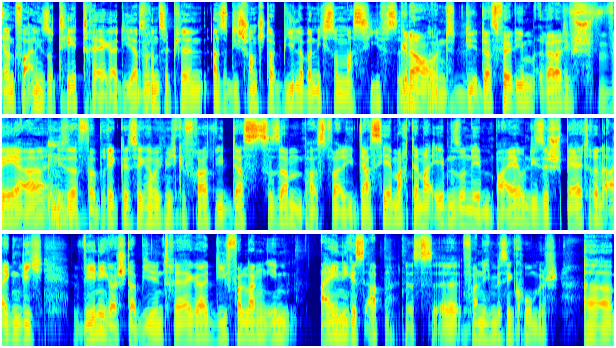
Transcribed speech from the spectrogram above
ja, und vor allen Dingen so T-Träger, die ja So- prinzipiell, also die schon stabil, aber nicht so massiv sind. Genau, ne? und die, das fällt ihm relativ schwer in dieser Fabrik. Deswegen habe ich mich gefragt, wie das zusammenpasst, weil die- das hier macht er mal eben so nebenbei und diese späteren, eigentlich weniger stabilen Träger, die verlangen ihm einiges ab. Das äh, fand ich ein bisschen komisch. Äh,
